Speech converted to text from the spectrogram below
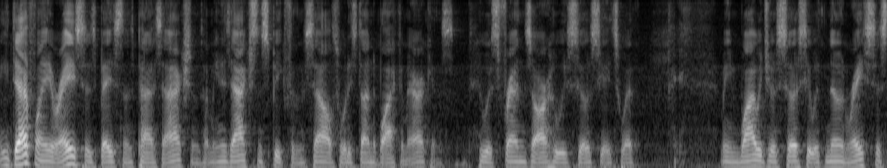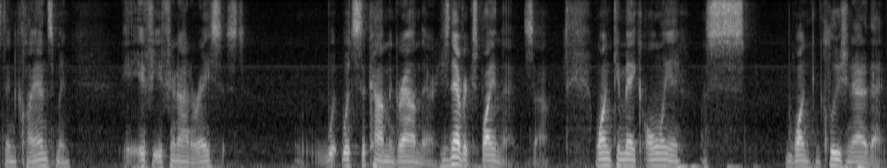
he definitely racist based on his past actions. I mean, his actions speak for themselves, what he's done to black Americans, who his friends are, who he associates with. I mean, why would you associate with known racists and Klansmen if, if you're not a racist? What's the common ground there? He's never explained that. So one can make only a, a, one conclusion out of that.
